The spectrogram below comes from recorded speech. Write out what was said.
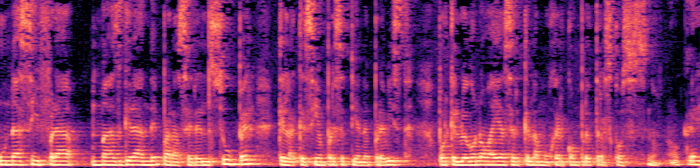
una cifra más grande para hacer el súper que la que siempre se tiene prevista, porque luego no vaya a ser que la mujer compre otras cosas, ¿no? Okay.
